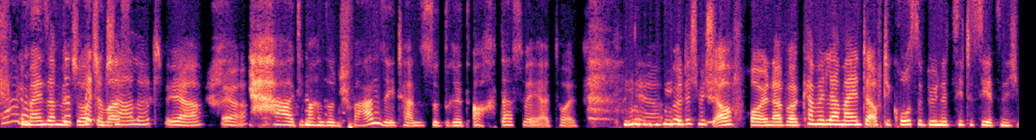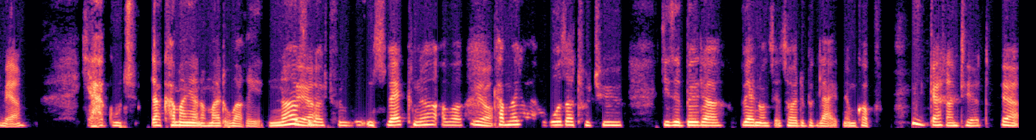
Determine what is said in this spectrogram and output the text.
Ja, Gemeinsam das, mit George und Charlotte. Ja, ja. Ja, die machen so einen Schwanseetanz zu dritt. Ach, das wäre ja toll. Ja, würde ich mich auch freuen. Aber Camilla meinte, auf die große Bühne zieht es sie jetzt nicht mehr ja gut, da kann man ja nochmal drüber reden, ne? Ja. Vielleicht für einen guten Zweck, ne? Aber ja. Camilla rosa Tutu, diese Bilder werden uns jetzt heute begleiten im Kopf. Garantiert, ja.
